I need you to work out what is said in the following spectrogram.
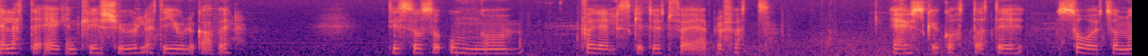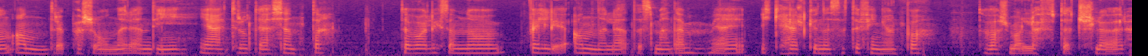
Jeg lette egentlig skjul etter julegaver. De så så unge og forelsket ut før jeg ble født. Jeg husker godt at de så ut som noen andre personer enn de jeg trodde jeg kjente. Det var liksom noe veldig annerledes med dem jeg ikke helt kunne sette fingeren på. Det var som å løfte et slør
